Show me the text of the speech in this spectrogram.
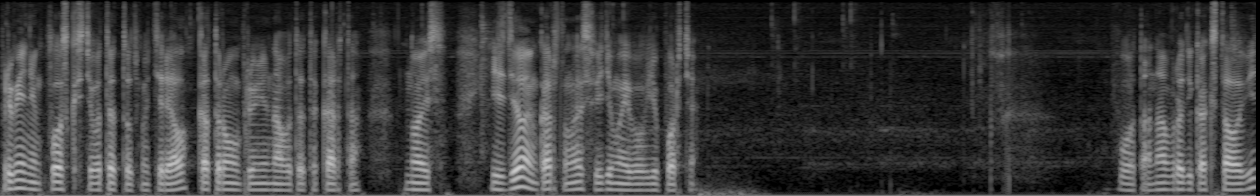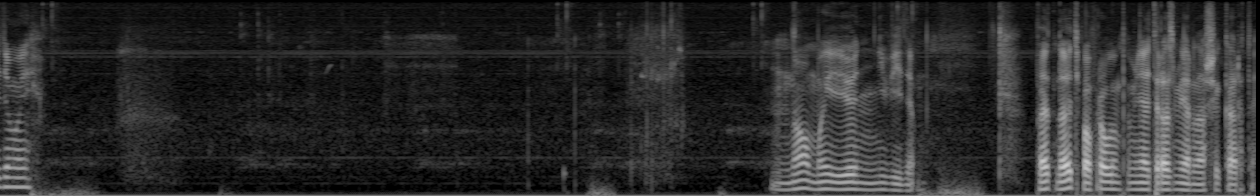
Применим к плоскости вот этот вот материал, к которому применена вот эта карта Noise. И сделаем карту Noise видимо его в viewport. Вот, она вроде как стала видимой. но мы ее не видим. Поэтому давайте попробуем поменять размер нашей карты.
